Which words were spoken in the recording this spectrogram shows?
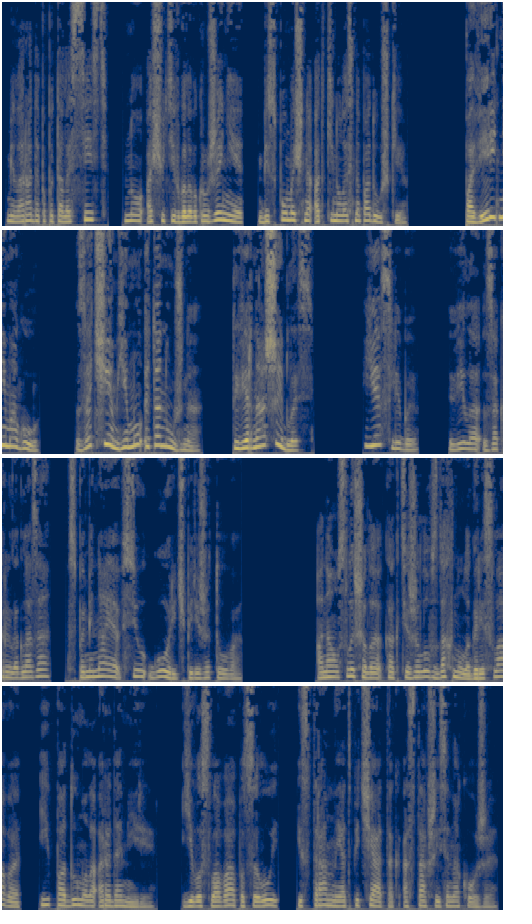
Милорада попыталась сесть, но, ощутив головокружение, беспомощно откинулась на подушки. — Поверить не могу. Зачем ему это нужно? Ты верно ошиблась. — Если бы... Вила закрыла глаза, вспоминая всю горечь пережитого. Она услышала, как тяжело вздохнула Горислава и подумала о Радомире. Его слова, поцелуй и странный отпечаток, оставшийся на коже.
